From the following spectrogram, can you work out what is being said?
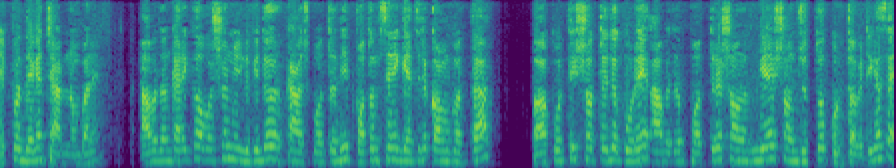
এরপর দেখেন চার নম্বরে, আবেদনকারীকে অবশ্যই নিম্নলিখিত কাগজপত্র দিয়ে প্রথম শ্রেণি গেজেটের কর্মকর্তা বা কর্তৃক সত্যায়িত করে আবেদনপত্রের সঙ্গে সংযুক্ত করতে হবে, ঠিক আছে?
